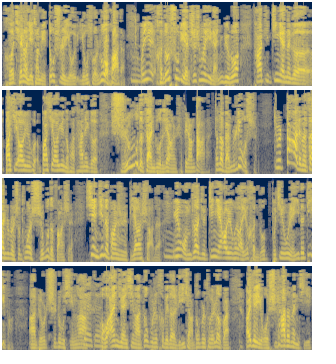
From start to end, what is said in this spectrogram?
和前两节相比都是有有所弱化的。嗯我因为很多数据也支撑了这一点。你比如说，它今今年那个巴西奥运会，巴西奥运的话，它那个实物的赞助的量是非常大的，占到百分之六十。就是大量的赞助呢是通过实物的方式，现金的方式是比较少的。嗯因为我们知道，就今年奥运会的话，有很多不尽如人意的地方啊，比如吃住行啊，对对包括安全性啊，都不是特别的理想，都不是特别乐观，而且有时差的问题。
